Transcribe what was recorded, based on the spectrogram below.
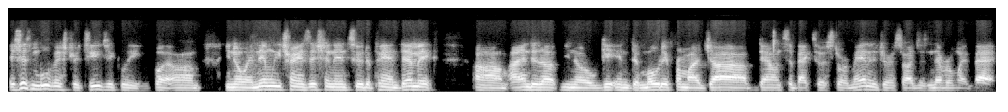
it's just moving strategically. But um, you know, and then we transitioned into the pandemic um, I ended up, you know, getting demoted from my job down to back to a store manager. So I just never went back.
